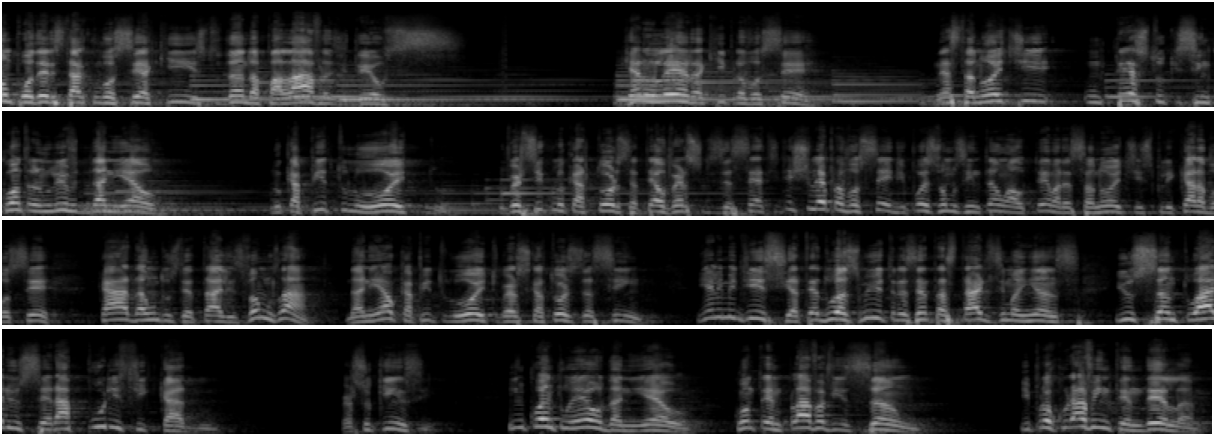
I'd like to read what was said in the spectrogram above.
bom poder estar com você aqui estudando a palavra de Deus. Quero ler aqui para você, nesta noite, um texto que se encontra no livro de Daniel, no capítulo 8, o versículo 14 até o verso 17. Deixa eu ler para você e depois vamos então ao tema dessa noite explicar a você cada um dos detalhes. Vamos lá, Daniel capítulo 8, verso 14 diz assim: E ele me disse: Até 2.300 tardes e manhãs, e o santuário será purificado. Verso 15: Enquanto eu, Daniel, contemplava a visão e procurava entendê-la,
